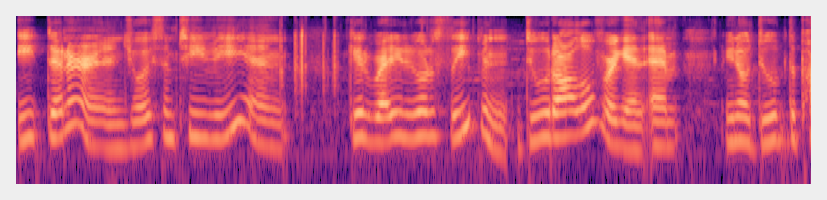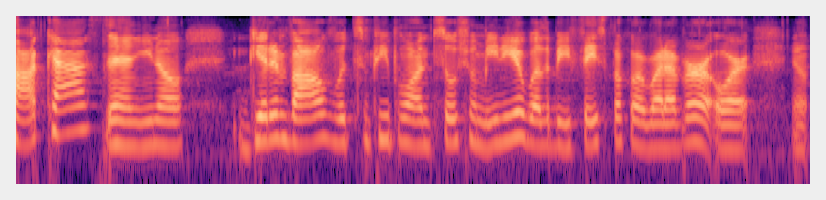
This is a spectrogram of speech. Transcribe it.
eat dinner and enjoy some TV and get ready to go to sleep and do it all over again. And, you know, do the podcast and, you know, get involved with some people on social media, whether it be Facebook or whatever, or, you know,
